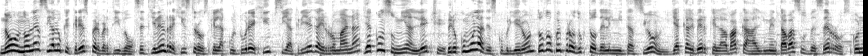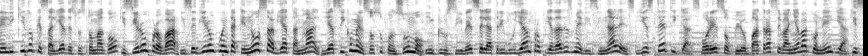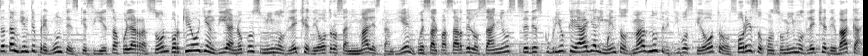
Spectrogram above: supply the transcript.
No, no le hacía lo que crees pervertido. Se tienen registros que la cultura egipcia, griega y romana ya consumían leche, pero ¿cómo la descubrieron? Todo fue producto de la imitación, ya que al ver que la vaca alimentaba a sus becerros con el líquido que salía de su estómago, quisieron probar y se dieron cuenta que no sabía tan mal, y así comenzó su consumo. Inclusive se le atribuían propiedades medicinales y estéticas. Por eso Cleopatra se bañaba con ella. Quizá también te preguntes que si esa fue la razón, ¿por qué hoy en día no consumimos leche de otros animales también? Pues al pasar de los años se descubrió que hay alimentos más nutritivos que otros, por eso consumimos leche de vaca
